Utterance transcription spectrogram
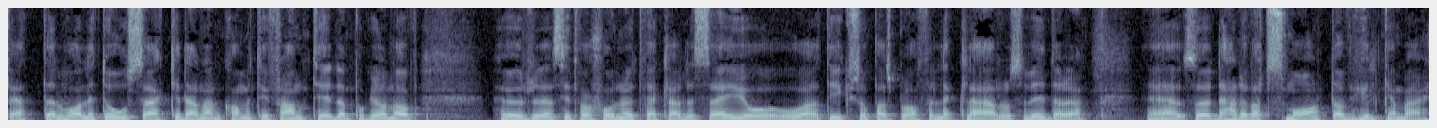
Vettel var lite osäker där när det kommer till framtiden på grund av hur eh, situationen utvecklade sig och, och att det gick så pass bra för Leclerc och så vidare. Eh, så det hade varit smart av Hylkenberg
